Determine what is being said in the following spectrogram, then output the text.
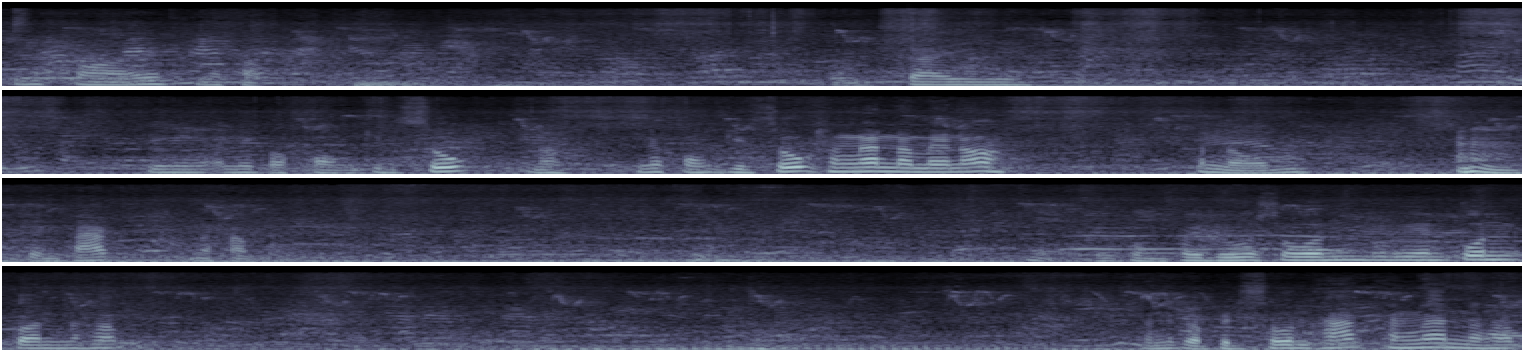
จีนควายนะครับเป็นไก่จริงอันนี้ก็ของกินซุกเนาะนี่ของกินซุกทั้งนั้นนะแม่เนาะขนมเป็นพักนะครับเดี๋ยวผมไปดูโซนบริเวณปุ้นก่อนนะครับ อันนี้ก็เป็นโซนพักทั้งนั้นนะครับ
